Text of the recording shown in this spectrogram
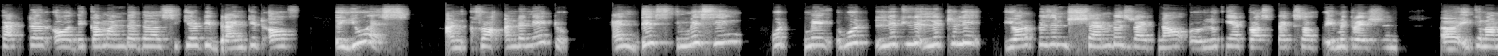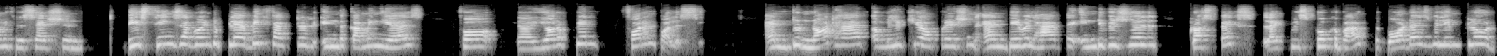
factor, or they come under the security blanket of the US and from under NATO. And this missing would make would literally literally Europe is in shambles right now, uh, looking at prospects of immigration, uh, economic recession. These things are going to play a big factor in the coming years for uh, European foreign policy. And to not have a military operation, and they will have the individual prospects, like we spoke about, the borders will implode.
